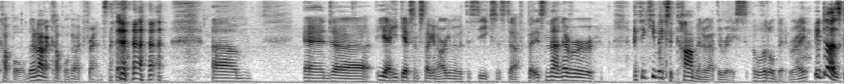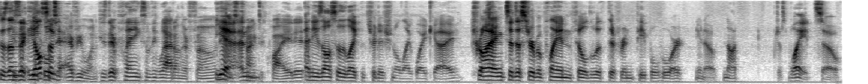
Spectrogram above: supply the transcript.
couple. They're not a couple; they're like friends. um, and uh, yeah, he gets into like an argument with the Sikhs and stuff. But it's not never. I think he makes a comment about the race a little bit, right? He does because then He's like he also to everyone because they're playing something loud on their phone. Yeah, and he's and- trying to quiet it. and he's also like the traditional like white guy trying to disturb a plane filled with different people who are you know not just white so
